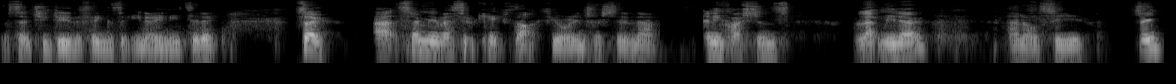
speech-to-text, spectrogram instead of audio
essentially do the things that you know you need to do. So uh, send me a message with Kickstart if you're interested in that. Any questions, let me know, and I'll see you soon.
